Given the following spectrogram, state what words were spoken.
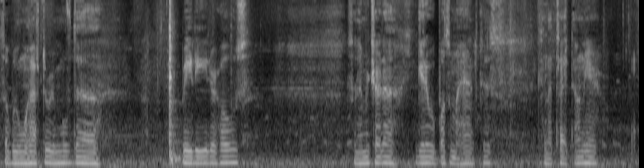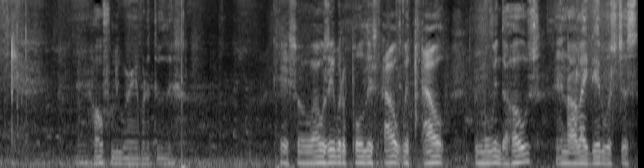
So we won't have to remove the radiator hose. So let me try to get it with both of my hands because it's kind of tight down here. Hopefully we're able to do this. Okay so i was able to pull this out without removing the hose and all i did was just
